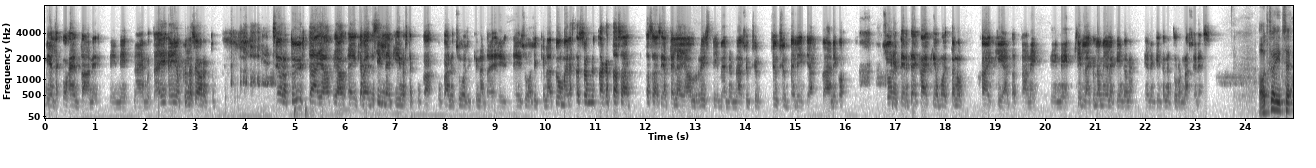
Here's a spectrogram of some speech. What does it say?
mieltä kohentaa, niin, niin, niin näin, mutta ei, ei ole kyllä seurattu, seurattu yhtään ja, ja eikä meitä silleen kiinnosta, kuka, kuka nyt suosikkina tai ei, ei suosikkina. Et mun mielestä tässä on nyt aika tasa, tasaisia pelejä ollut ristiin mennyt nämä syksyn, syksyn pelit ja vähän niin kuin suurin piirtein kaikki on voittanut kaikki ja tota, niin, niin, niin sillä kyllä mielenkiintoinen, mielenkiintoinen turnaus edessä. Oletko itse,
